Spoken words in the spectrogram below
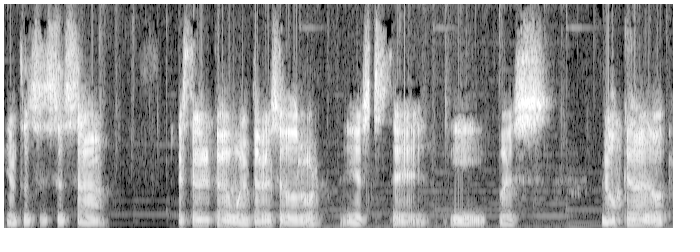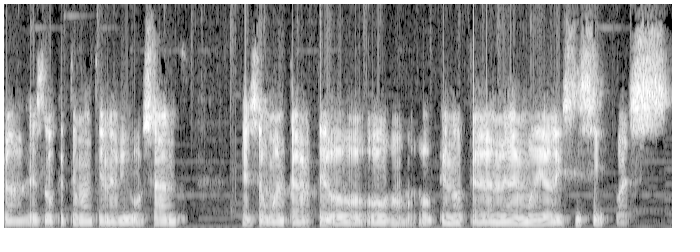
entonces esa, es tener que aguantar ese dolor, este, y pues no queda de otra, es lo que te mantiene vivo, o sea, es aguantarte o, o que no te hagan la hemodiálisis y pues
